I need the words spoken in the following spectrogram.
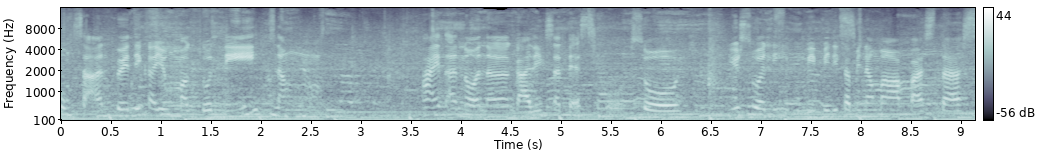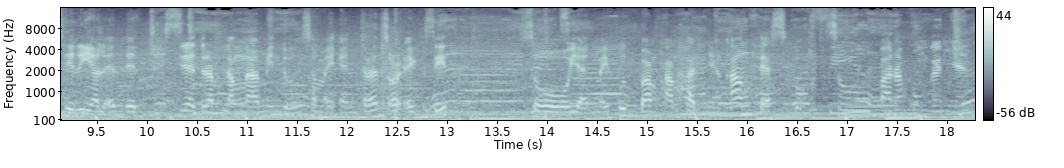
kung saan pwede kayong mag-donate ng kahit ano na galing sa Tesco. So, usually, bumibili kami ng mga pasta, cereal, and then dinadrop lang namin doon sa may entrance or exit. So, yan, may food bank ang kanya, ang Tesco. So, para pong ganyan.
